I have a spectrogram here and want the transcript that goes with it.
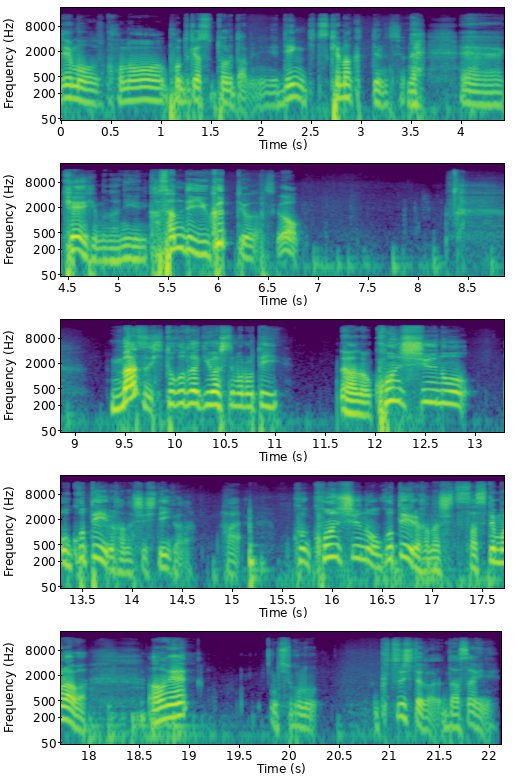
でもこのポッドキャスト撮るためにね電気つけまくってるんですよね、えー、経費も何気にかさんでいくっていうようなんですけどまず一言だけ言わせてもらっていい？あの今週のおこている話していいかな？はい。今週のおこている話させてもらうわ。あのねちょっとこの靴下がダサいね。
